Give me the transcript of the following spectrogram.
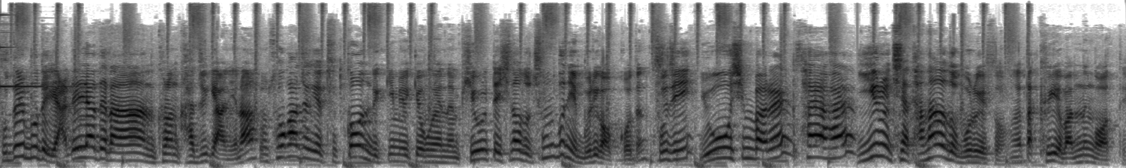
부들부들 야들야들한 그런 가죽이 아니라 좀 소가죽의 두꺼운 느낌일 경우에는 비 올 때 신어도 충분히 무리가 없거든. 굳이 이 신발을 사야 할 이유를 진짜 단 하나도 모르겠어. 그냥 딱 그게 맞는 것 같아.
